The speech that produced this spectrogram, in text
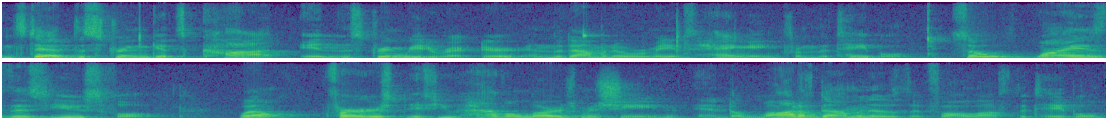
Instead, the string gets caught in the string redirector and the domino remains hanging from the table. So why is this useful? Well, first, if you have a large machine and a lot of dominoes that fall off the table,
